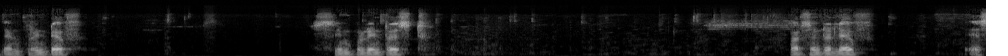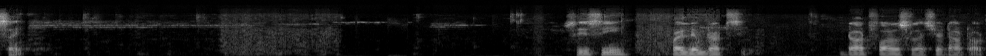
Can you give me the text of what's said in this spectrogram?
then printf simple interest. Percentile f si cc file name dot c. Dot forward slash dot out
